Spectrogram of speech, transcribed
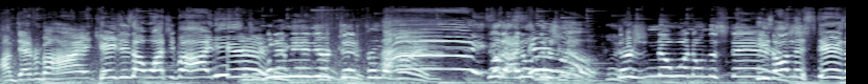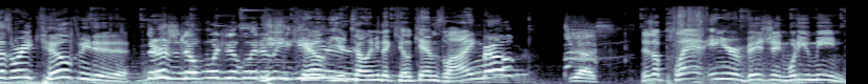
I'm dead from behind. KJ's not watching behind either. What do you mean you're dead from ah, behind? He's Yo, I don't. There's no, there's no one on the stairs. He's on the stairs. That's where he killed me, dude. There's no one literally He killed. here. You're telling me the kill cam's lying, bro? Yes, There's a plant in your vision. What do you mean?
